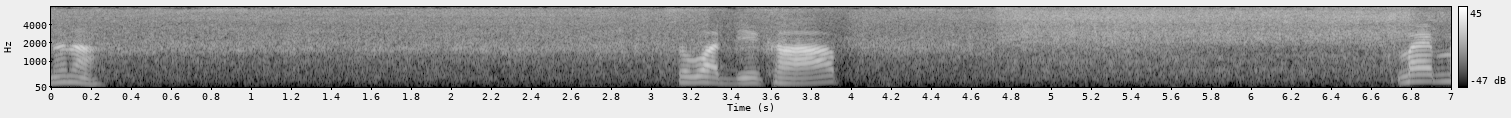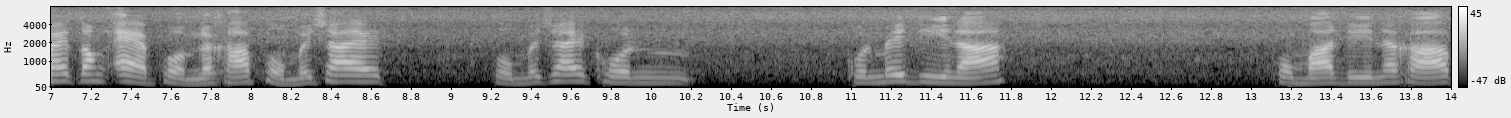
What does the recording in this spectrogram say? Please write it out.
นั่นน่ะ สวัสดีครับ ไม่ไม่ต้องแอบผมนะครับ ผมไม่ใช่ ผมไม่ใช่คนคนไม่ดีนะ ผมมาดีนะครับ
